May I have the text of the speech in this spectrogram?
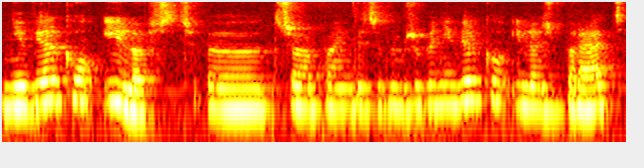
niewielką ilość, e, trzeba pamiętać o tym, żeby niewielką ilość brać e,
